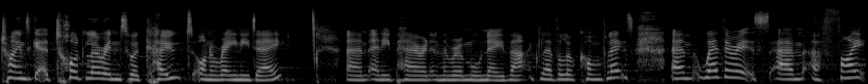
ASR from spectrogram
trying to get a toddler into a coat on a rainy day, um, any parent in the room will know that level of conflict. Um, whether it's um, a fight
